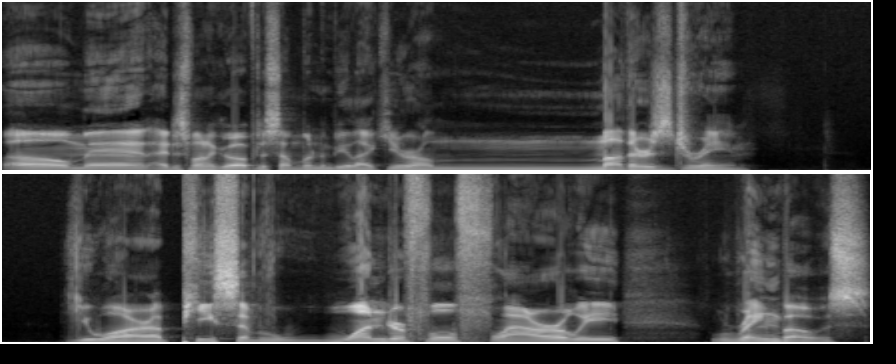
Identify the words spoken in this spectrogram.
Oh man, I just want to go up to someone and be like, "You're a mother's dream. You are a piece of wonderful flowery rainbows."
